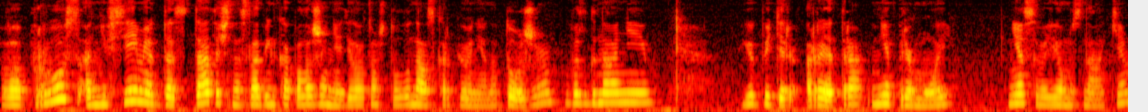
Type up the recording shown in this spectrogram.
вопрос, они все имеют достаточно слабенькое положение. Дело в том, что Луна в Скорпионе, она тоже в изгнании. Юпитер ретро, не прямой, не в своем знаке.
